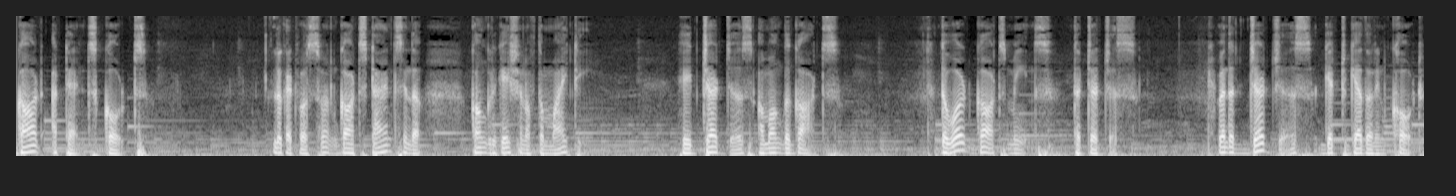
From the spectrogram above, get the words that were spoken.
God attends courts. Look at verse 1 God stands in the congregation of the mighty, He judges among the gods. The word gods means the judges. When the judges get together in court,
